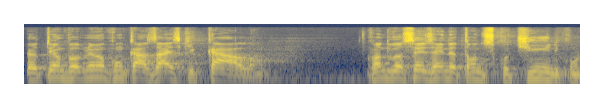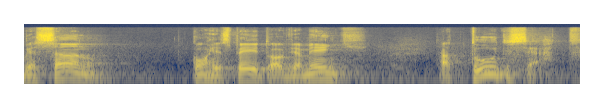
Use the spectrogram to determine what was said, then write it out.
eu tenho um problema com casais que calam. Quando vocês ainda estão discutindo e conversando, com respeito, obviamente, está tudo certo.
